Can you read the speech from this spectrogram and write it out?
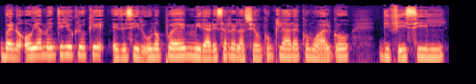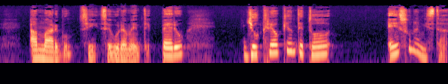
Bueno, obviamente yo creo que, es decir, uno puede mirar esa relación con Clara como algo difícil, amargo, sí, seguramente, pero yo creo que ante todo es una amistad.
